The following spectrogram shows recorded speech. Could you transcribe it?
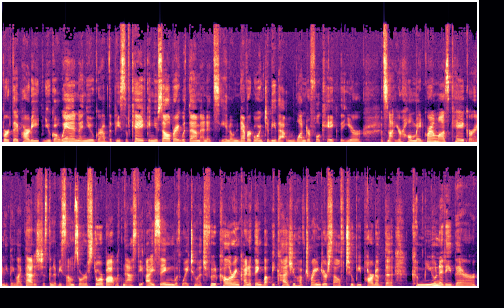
birthday party, you go in and you grab the piece of cake and you celebrate with them. And it's, you know, never going to be that wonderful cake that you're, it's not your homemade grandma's cake or anything like that. It's just going to be some sort of store bought with nasty icing, with way too much food coloring kind of thing. But because you have trained yourself to be part of the community there,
